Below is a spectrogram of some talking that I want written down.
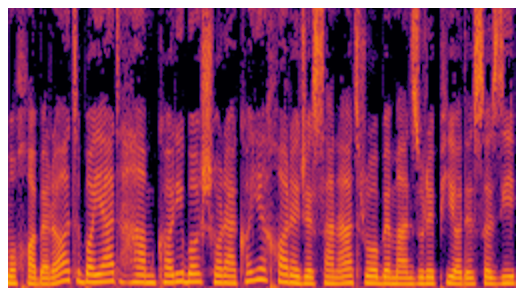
مخابرات باید همکاری با شرکای خارج صنعت رو به منظور پیاده سازی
